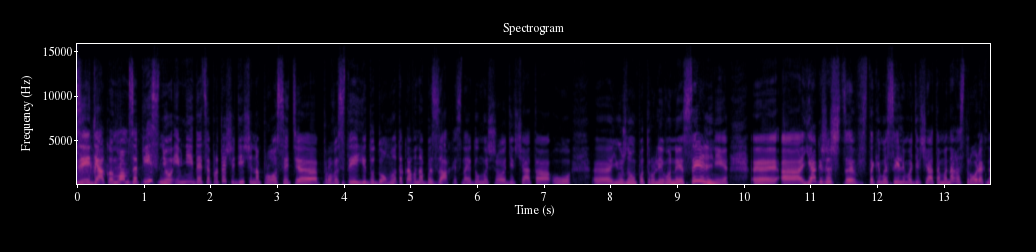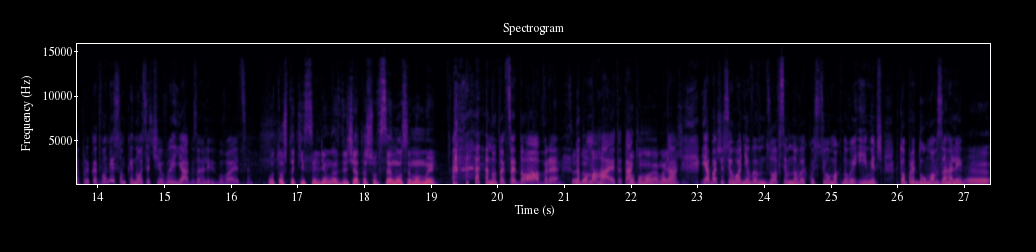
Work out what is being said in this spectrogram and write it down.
Друзі, дякуємо вам за пісню. І в ній йдеться про те, що дівчина просить е, провести її додому. Ну така вона беззахисна. Я думаю, що дівчата у е, южному патрулі вони сильні. Е, а як же ж це з такими сильними дівчатами на гастролях, наприклад, вони сумки носять? Чи ви як взагалі відбувається? Отож такі сильні у нас дівчата, що все носимо ми. ну так це добре. Це Допомагаєте, так? Допомагаємо, а як Так. же? Я бачу сьогодні. Ви зовсім в нових костюмах, новий імідж. Хто придумав взагалі? Е,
